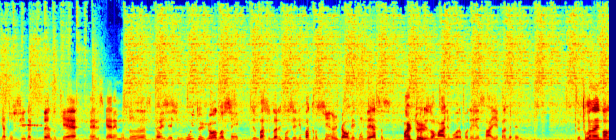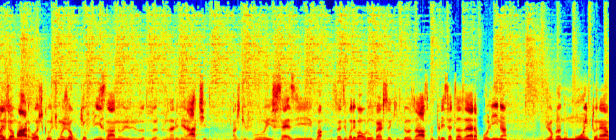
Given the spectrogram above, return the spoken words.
que a torcida tanto quer, né? eles querem mudança. Então existe muito jogo assim dos bastidores, inclusive de patrocínio. Já ouvi conversas. Arthur. O Lisomar de Moura poderia sair para defender. Você falando aí do Fala Lisomar, eu acho que o último jogo que eu fiz lá no José Liberati, acho que foi SESI, SESI Voleibauru versus a equipe do Osasco, 3 7 a 0 a Polina jogando muito, né? A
